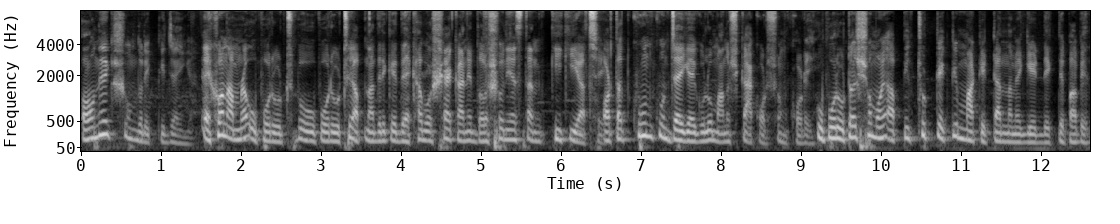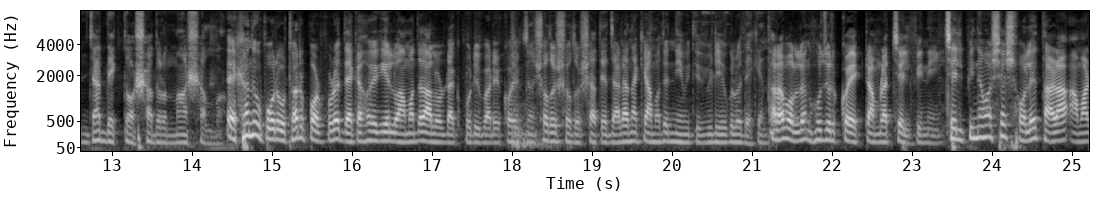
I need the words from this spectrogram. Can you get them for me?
অনেক সুন্দর একটি জায়গা। এখন আমরা উপরে উঠবো। উপরে উঠে আপনাদেরকে দেখাবো সেখানে দর্শনীয় স্থান কি কি আছে। অর্থাৎ কোন কোন জায়গাগুলো মানুষকে আকর্ষণ করে। উপরে ওঠার সময় আপনি ছোট্ট একটি মাটির টান নামে গেট দেখতে পাবেন যা দেখতে অসাধারণ মাশাল্লাহ এখানে উপরে ওঠার পর পরে দেখা হয়ে গেল আমাদের আলোর ডাক পরিবারের কয়েকজন সদস্যদের সাথে যারা নাকি আমাদের নিয়মিত ভিডিওগুলো দেখেন। তারা বললেন হুজুর কয়েকটা আমরা সেলফি নিই। সেলফি নেওয়া শেষ হলে তারা আমার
